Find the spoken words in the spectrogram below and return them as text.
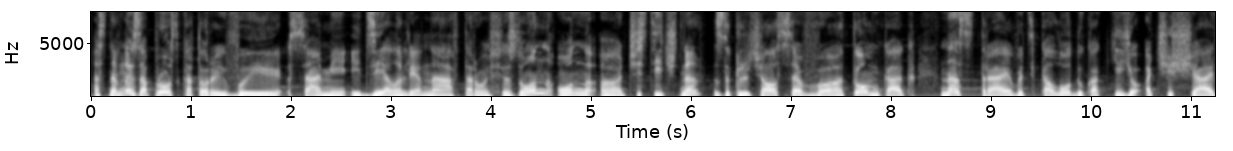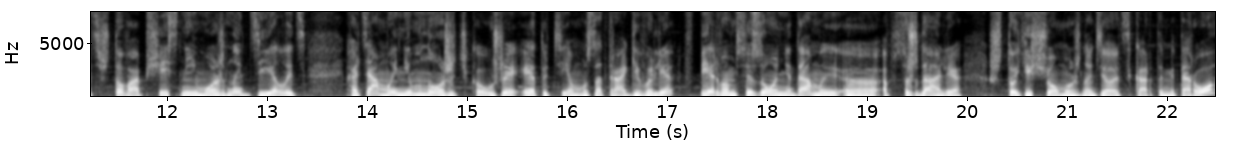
Основной запрос, который вы сами и делали на второй сезон, он э, частично заключался в том, как настраивать колоду, как ее очищать, что вообще с ней можно делать, Хотя мы немножечко уже эту тему затрагивали в первом сезоне, да, мы э, обсуждали, что еще можно делать с картами Таро.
